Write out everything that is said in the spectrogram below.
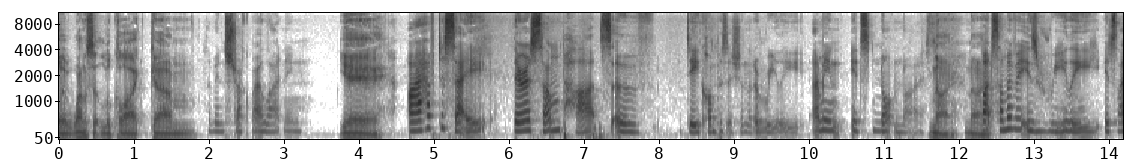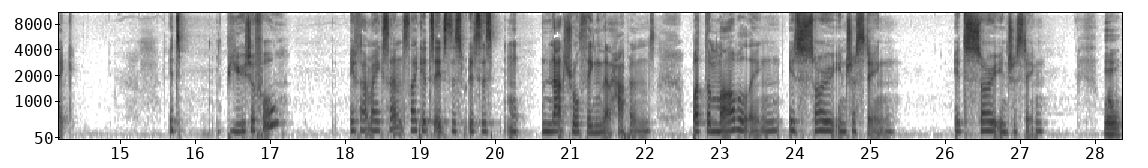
the ones that look like um, They've been struck by lightning. yeah, I have to say, there are some parts of decomposition that are really, I mean, it's not nice. no, no, But some of it is really, it's like, it's beautiful, if that makes sense. Like it's it's this it's this m- natural thing that happens, but the marbling is so interesting. It's so interesting. Well,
